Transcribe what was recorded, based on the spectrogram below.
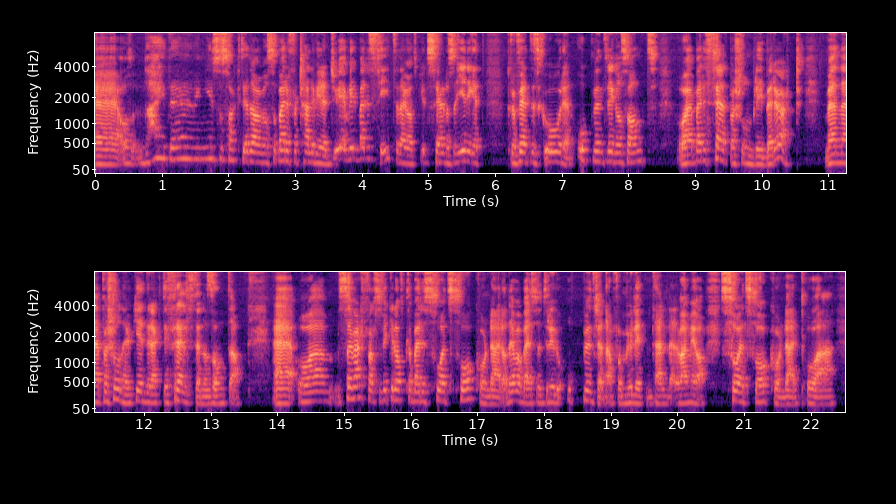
Eh, og nei, det er ingen som har sagt det i dag. Og så bare forteller vi det. Du, jeg vil bare si til deg at Gud ser det. Så gir jeg et profetisk ord, en oppmuntring og sånt. Og jeg bare ser at personen blir berørt. Men eh, personen er jo ikke direkte frelst eller noe sånt. da. Eh, og eh, Så i hvert fall så fikk jeg lov til å bare så et såkorn der, og det var bare så utrolig oppmuntrende å få muligheten til det. Det var med å så et såkorn der på eh,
